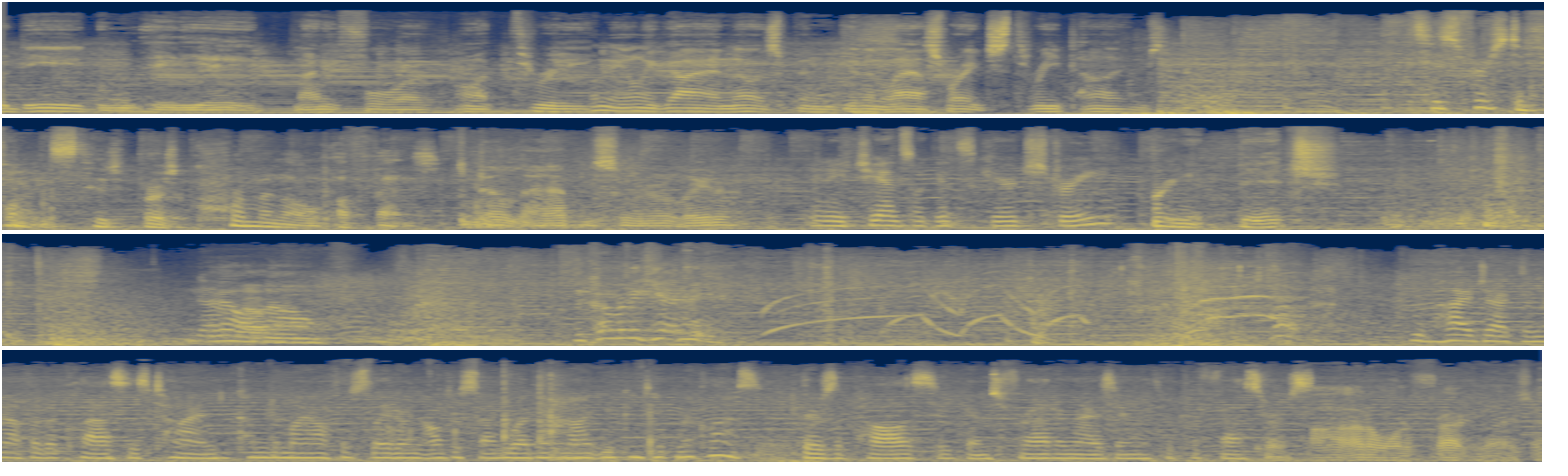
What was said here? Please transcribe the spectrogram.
OD'd in 88, 94, on three. I'm the only guy I know that's been given last rites three times. It's his first offense. It's His first criminal offense. It's bound to happen sooner or later. Any chance I'll get scared straight? Bring it, bitch. No. Hell no. They're coming to get me. You've hijacked enough of the class's time come to my office later and I'll decide whether or not you can take my class. There's a policy against fraternizing with your professors. I don't want to fraternize.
